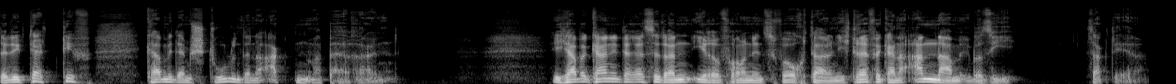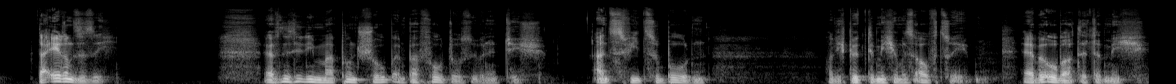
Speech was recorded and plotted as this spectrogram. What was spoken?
Der Detektiv kam mit einem Stuhl und einer Aktenmappe herein. Ich habe kein Interesse daran, Ihre Freundin zu verurteilen. Ich treffe keine Annahmen über Sie, sagte er. Da ehren Sie sich. Er öffnete die Mappe und schob ein paar Fotos über den Tisch. Eins fiel zu Boden und ich bückte mich, um es aufzuheben. Er beobachtete mich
